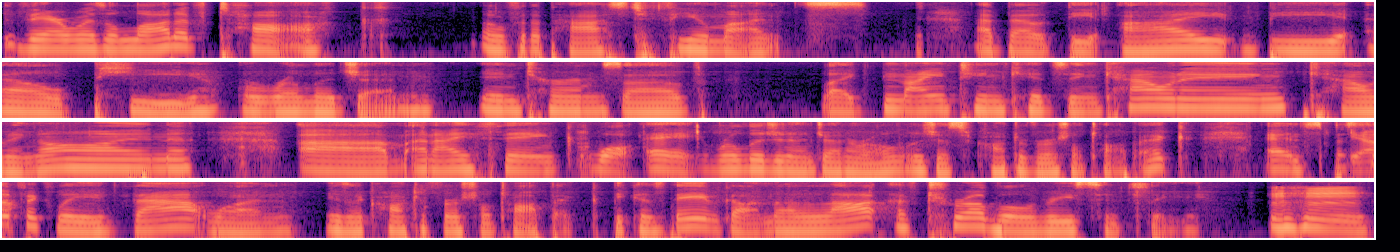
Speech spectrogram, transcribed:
there was a lot of talk over the past few months about the IBLP religion in terms of like 19 kids in counting, counting on. Um, and I think, well, A, religion in general is just a controversial topic. And specifically, yeah. that one is a controversial topic because they've gotten a lot of trouble recently. Mm-hmm.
